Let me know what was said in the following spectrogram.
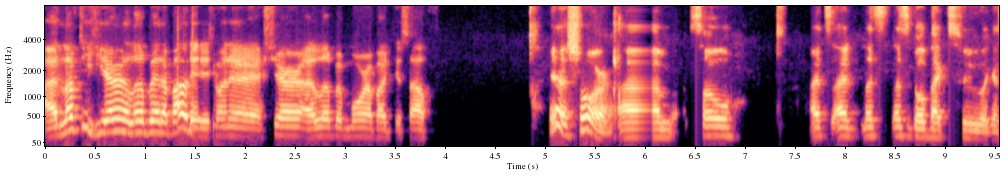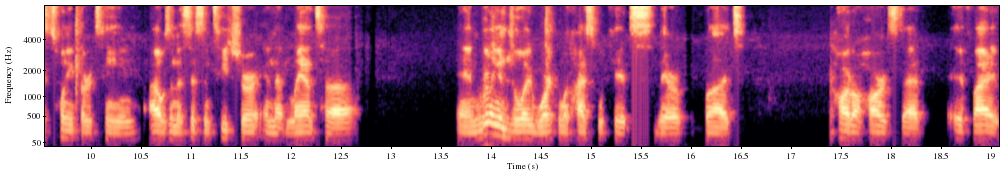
I'd love to hear a little bit about it. If you want to share a little bit more about yourself. Yeah, sure. Um, so I'd, I'd, let's let's go back to I guess 2013. I was an assistant teacher in Atlanta, and really enjoyed working with high school kids there. But heart of hearts, that if I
